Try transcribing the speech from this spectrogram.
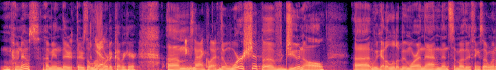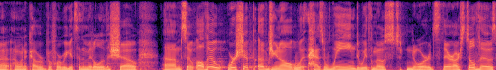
who knows? I mean, there, there's a lot Yeah. more to cover here. Um, Exactly. The worship of Jhunal. Uh, we've got a little bit more on that, and then some other things I want to I want to cover before we get to the middle of the show. Um, so, although worship of Jhunal w- has waned with most Nords, there are still those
